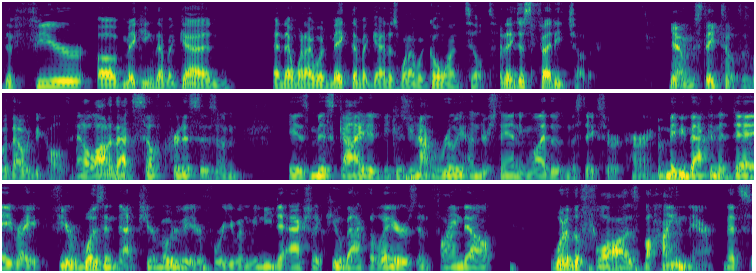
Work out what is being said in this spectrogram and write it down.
the fear of making them again and then when I would make them again is when I would go on tilt. And they just fed each other. Yeah, mistake tilt is what that would be called. And a lot of that mm. self criticism is misguided because you're mm. not really understanding why those mistakes are occurring. But maybe back in the day, right, fear wasn't that pure motivator for you. And we need to actually peel back the layers and find out what are the flaws behind there that's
